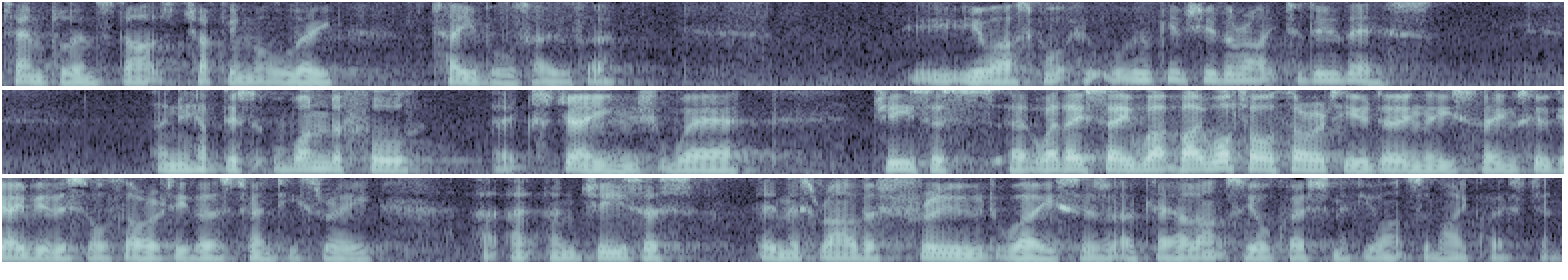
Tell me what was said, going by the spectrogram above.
temple and starts chucking all the tables over, you ask, who gives you the right to do this? And you have this wonderful exchange where Jesus, uh, where they say, well, by what authority are you doing these things? Who gave you this authority? Verse 23. Uh, and Jesus in this rather shrewd way, says, Okay, I'll answer your question if you answer my question.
